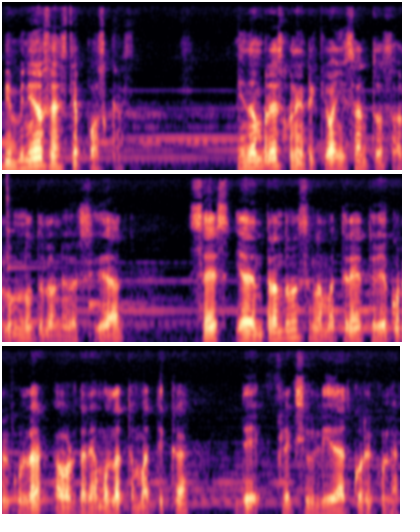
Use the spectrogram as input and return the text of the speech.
Bienvenidos a este podcast. Mi nombre es Juan Enrique Bañez Santos, alumno de la Universidad CES y adentrándonos en la materia de teoría curricular abordaremos la temática de flexibilidad curricular.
